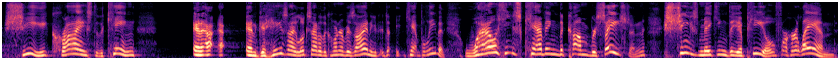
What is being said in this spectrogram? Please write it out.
she cries to the king, and, I, and Gehazi looks out of the corner of his eye and he, he can't believe it. While he's having the conversation, she's making the appeal for her land.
